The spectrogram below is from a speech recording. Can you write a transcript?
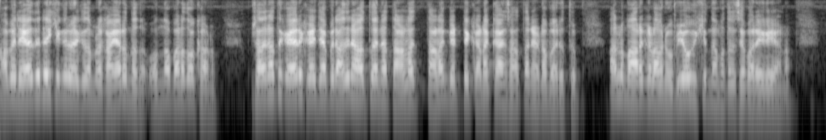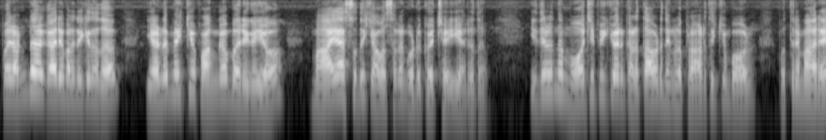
അവരേതിലേക്കെങ്കിലും ഒരിക്കലും നമ്മൾ കയറുന്നത്. ഒന്നോ പലതോ കാണും. പക്ഷെ അതിനകത്ത് കയറി കഴിഞ്ഞാൽ പിന്നെ അതിനകത്ത് തന്നെ തള തളം കെട്ടി കിടക്കാൻ സാത്താൻ ഇടം വരുത്തും അതിനുള്ള മാർഗങ്ങൾ അവൻ ഉപയോഗിക്കുന്ന മദ്രസ പറയുകയാണ്. ഇപ്പോൾ രണ്ട് കാര്യം പറഞ്ഞിരിക്കുന്നത്. എളിമയ്ക്ക് ഭംഗം വരികയോ മായാസ്തുതിക്ക് അവസരം കൊടുക്കുകയോ ചെയ്യരുത്. ഇതിൽ നിന്ന് മോചിപ്പിക്കുവാൻ കർത്താവോട് നിങ്ങൾ പ്രാർത്ഥിക്കുമ്പോൾ പുത്രിമാരെ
